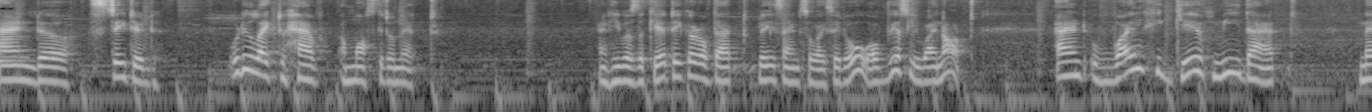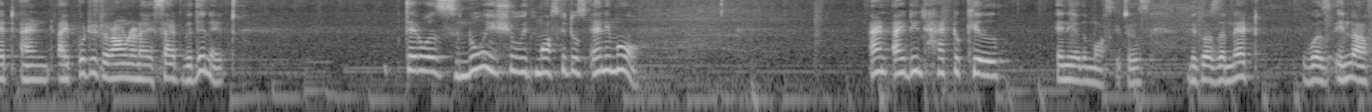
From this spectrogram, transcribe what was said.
and uh, stated, Would you like to have a mosquito net? And he was the caretaker of that place, and so I said, Oh, obviously, why not? And while he gave me that net and I put it around and I sat within it, there was no issue with mosquitoes anymore. And I didn't have to kill any of the mosquitoes because the net was enough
